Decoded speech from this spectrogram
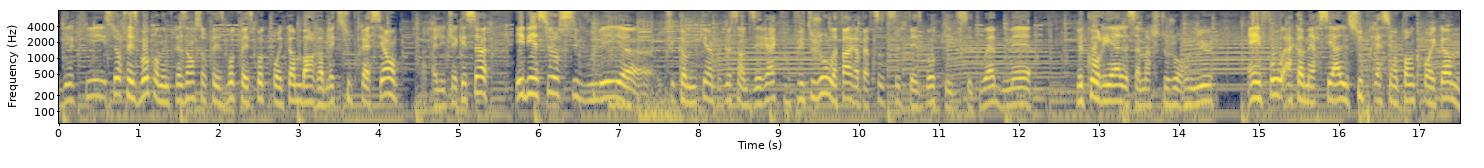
vérifier sur Facebook. On a une présence sur Facebook, facebook.com barre oblique sous pression. Allez checker ça. Et bien sûr, si vous voulez euh, communiquer un peu plus en direct, vous pouvez toujours le faire à partir du site Facebook et du site web, mais le courriel, ça marche toujours mieux info à commercial sous pressionpunk.com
